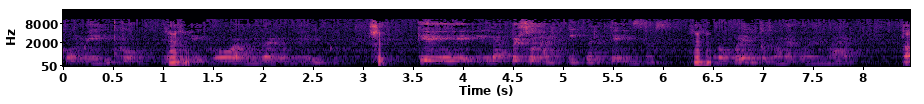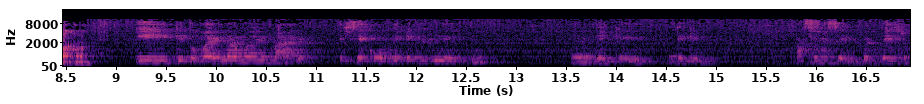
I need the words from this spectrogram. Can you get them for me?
con médicos, me lo Ujú. dijo a mí varios médicos, Sí. que las personas hipertensas no pueden tomar agua de mar Ajá. Y que tomar el agua de mar eh, se corre el riesgo de que, de que pasen a ser hipertensos.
